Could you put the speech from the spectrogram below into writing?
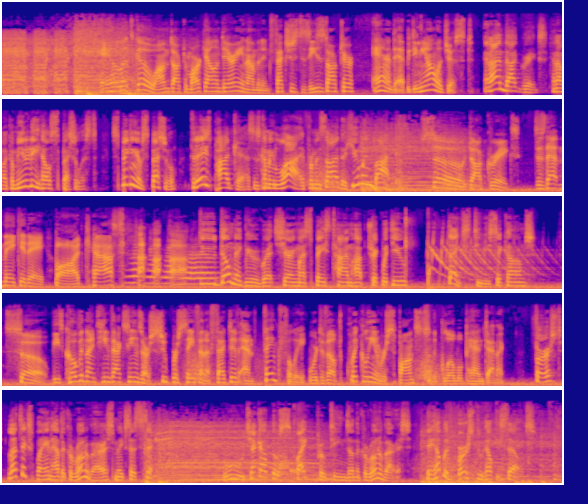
Hey ho, let's go. I'm Dr. Mark Alain Déry, and I'm an infectious disease doctor and epidemiologist. And I'm Doc Griggs, and I'm a community health specialist. Speaking of special, today's podcast is coming live from inside the human body. So, Doc Griggs, does that make it a podcast? Dude, don't make me regret sharing my space time hop trick with you. Thanks, TV sitcoms. So, these COVID 19 vaccines are super safe and effective, and thankfully, were developed quickly in response to the global pandemic. First, let's explain how the coronavirus makes us sick. Ooh, check out those spike proteins on the coronavirus. They help it burst through healthy cells,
